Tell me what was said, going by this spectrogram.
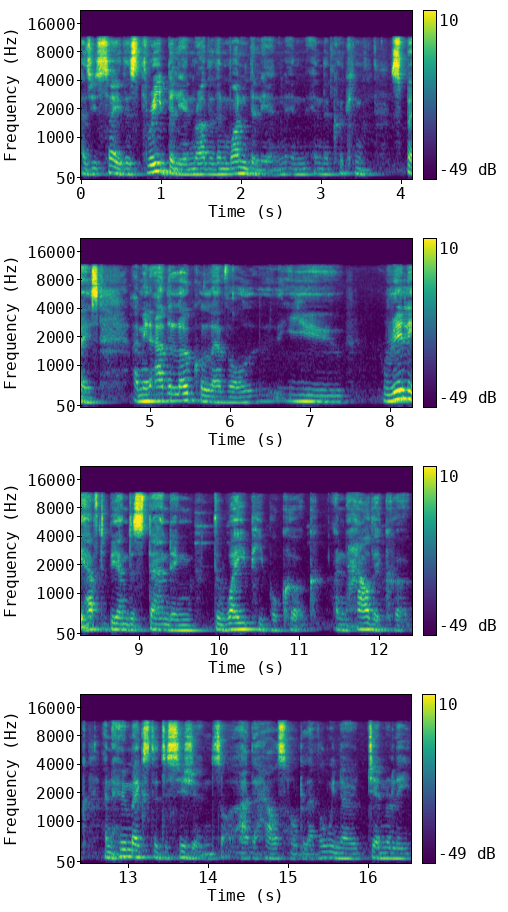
as you say, there's 3 billion rather than 1 billion in, in the cooking space. I mean, at the local level, you really have to be understanding the way people cook and how they cook and who makes the decisions at the household level. We know generally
